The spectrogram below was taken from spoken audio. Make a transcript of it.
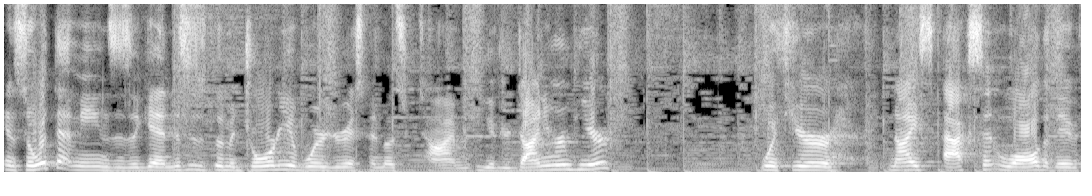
And so what that means is, again, this is the majority of where you're to spend most of your time. You have your dining room here with your nice accent wall that they've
